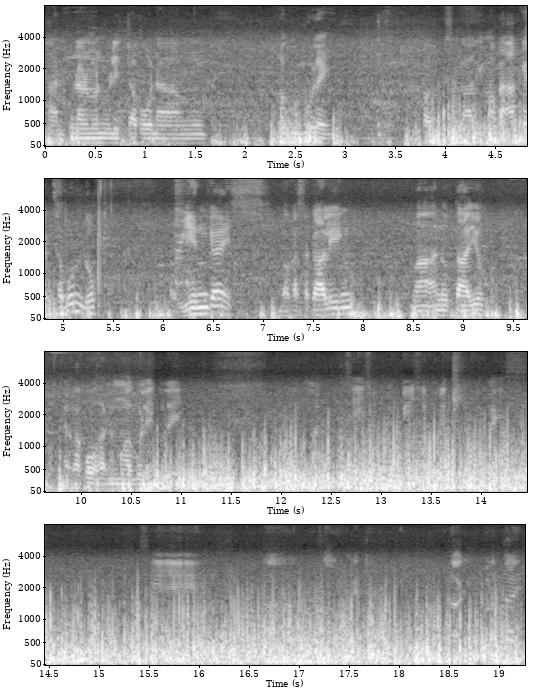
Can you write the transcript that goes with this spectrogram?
Hanap na naman ulit ako ng magugulay. Pag sakaling makaakit sa bundok, yun guys, baka sakaling maano tayo, nakakuha ng mga gulay-gulay. Kasi sobrang busy ko rin ito guys. Kasi, ah, uh, ito, laging overtime.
